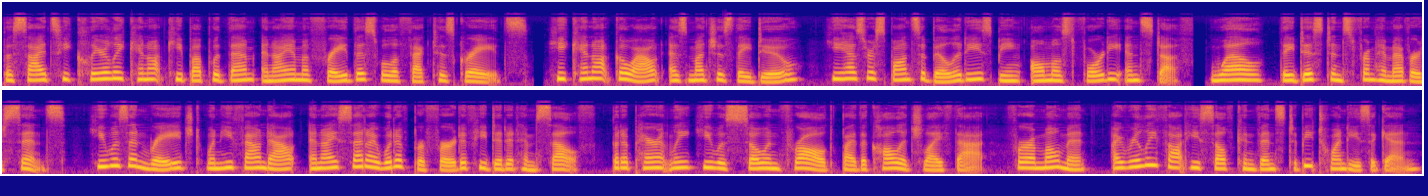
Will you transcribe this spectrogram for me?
besides he clearly cannot keep up with them and I am afraid this will affect his grades. He cannot go out as much as they do, he has responsibilities being almost 40 and stuff. Well, they distanced from him ever since. He was enraged when he found out and I said I would have preferred if he did it himself, but apparently he was so enthralled by the college life that, for a moment, I really thought he self-convinced to be 20s again.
